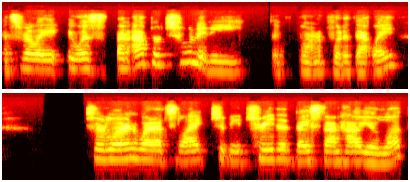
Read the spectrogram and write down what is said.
it's really, it was an opportunity, if you want to put it that way, to learn what it's like to be treated based on how you look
